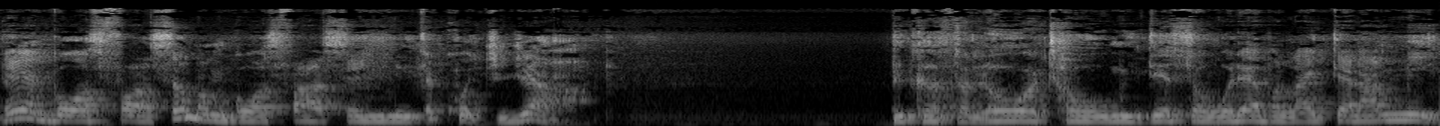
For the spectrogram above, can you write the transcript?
they'll go as far. Some of them go as far as saying you need to quit your job because the Lord told me this or whatever like that. I mean,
